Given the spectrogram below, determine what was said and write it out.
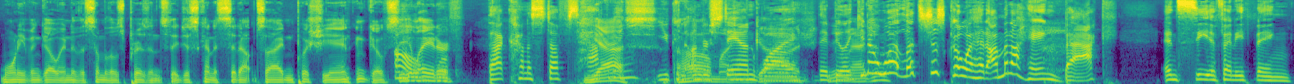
won't even go into the, some of those prisons. They just kind of sit outside and push you in and go see you Oh, later. well, that kind of stuff's happening. Yes. You can Oh, understand why they'd Can be you like, you know what? Let's just go ahead. I'm going to hang back and see if anything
